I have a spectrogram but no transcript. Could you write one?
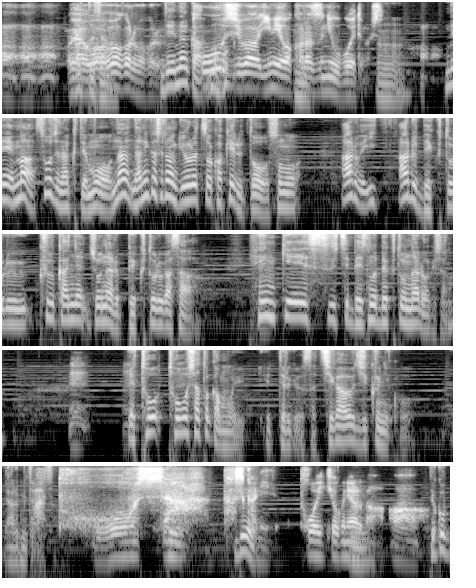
うんうんうん。いや、あったじゃんわかるわかる。で、なんか、当時は意味分からずに覚えてました。うん。で、まあ、そうじゃなくても、な何かしらの行列をかけると、その、あるい、あるベクトル、空間上にあるベクトルがさ、変形して別のベクトルになるわけじゃん？うんで、と投射とかも言ってるけどさ、違う軸にこう、やるみたいなあさ。当社確かに遠い記憶にあるな。あで、こ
